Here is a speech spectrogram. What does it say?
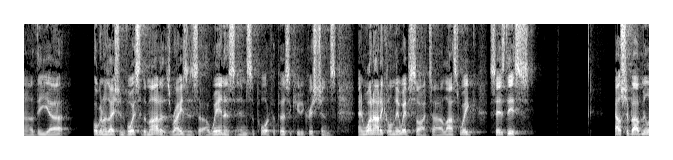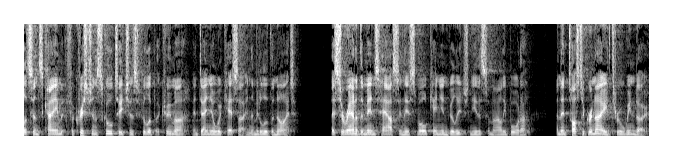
Uh, the uh, organisation Voice of the Martyrs raises awareness and support for persecuted Christians. And one article on their website uh, last week says this Al Shabaab militants came for Christian school teachers Philip Akuma and Daniel Wekesa in the middle of the night. They surrounded the men's house in their small Kenyan village near the Somali border and then tossed a grenade through a window.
